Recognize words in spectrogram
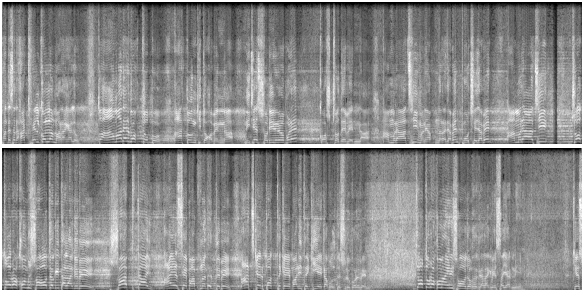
সাথে সাথে হার্ট ফেল করল, মারা গেল। তো আমাদের বক্তব্য, আতঙ্কিত হবেন না, নিজের শরীরের ওপরে কষ্ট দেবেন না। আমরা আছি মানে আপনারা যাবেন, পৌঁছে যাবেন। আমরা আছি, যত রকম সহযোগিতা লাগবে, সবটাই আইএসএফ আপনাদের দেবে। আজকের পর থেকে বাড়িতে গিয়ে এটা বলতে শুরু করবেন। যত রকম আইনি সহযোগিতা লাগবে এসআইআর নিয়ে। কেস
